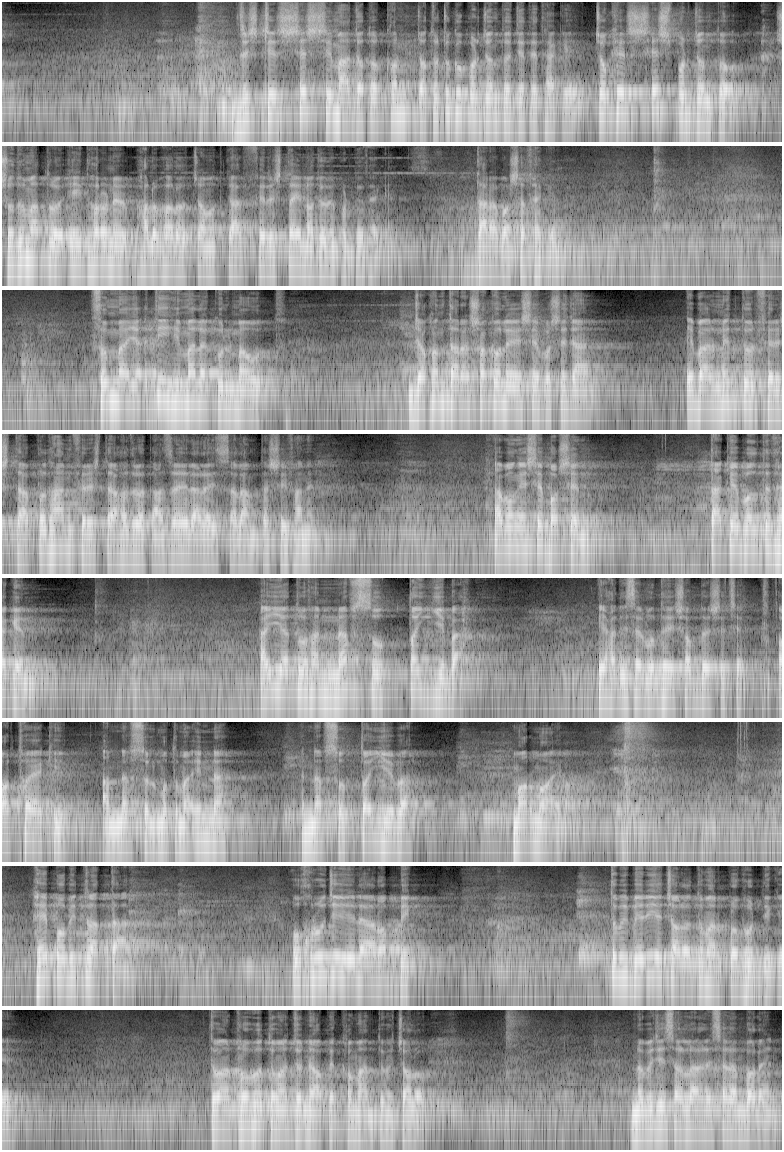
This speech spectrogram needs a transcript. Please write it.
দৃষ্টির শেষ সীমা যতক্ষণ যতটুকু পর্যন্ত যেতে থাকে, চোখের শেষ পর্যন্ত শুধুমাত্র এই ধরনের ভালো ভালো চমৎকার ফেরেস্তাই নজরে পড়তে থাকেন। তারা বসা থাকেন। সুম্মা ইয়াতিহি মালাকুল মাউত। যখন তারা সকলে এসে বসে যান, এবার মৃত্যুর ফেরিস্তা প্রধান ফেরিস্তা হজরত আজরাইল আলাইসাল্লাম তাশরিফ আনেন। এবং এসে বসেন। তাকে বলতে থাকেন নফসু তৈয়িবা। এই হাদিসের মধ্যে এই শব্দ এসেছে। অর্থ একই আর মুতমা ইন্না নফসু তৈয়িবা। মর্ম এক। হে পবিত্রাত্মা উখরুজি ইলা রব্বিক, তুমি বেরিয়ে চলো তোমার প্রভুর দিকে। তোমার প্রভু তোমার জন্য অপেক্ষমান, তুমি চলো। নবীজি সাল্লাহ সাল্লাম বলেন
